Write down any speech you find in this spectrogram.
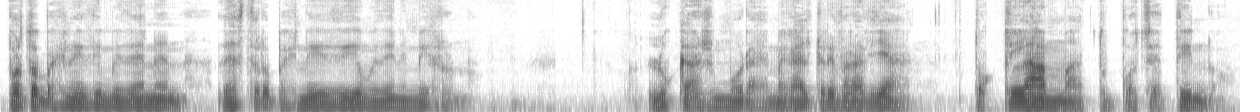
Πρώτο παιχνίδι 0-1. Δεύτερο παιχνίδι 2-0 ημίχρονο. Λούκας Μούρα, η μεγαλύτερη βραδιά. Το κλάμα του Ποτσετίνο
